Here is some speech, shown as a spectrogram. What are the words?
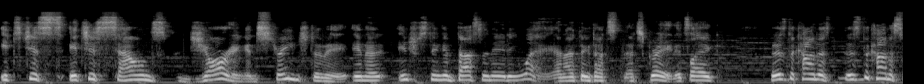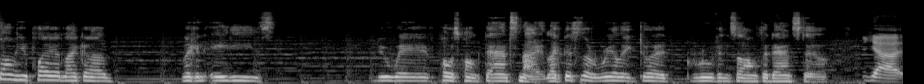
it's just it just sounds jarring and strange to me in an interesting and fascinating way and i think that's that's great it's like this is the kind of this is the kind of song you play at like a like an 80s new wave post punk dance night. Like this is a really good grooving song to dance to. yeah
